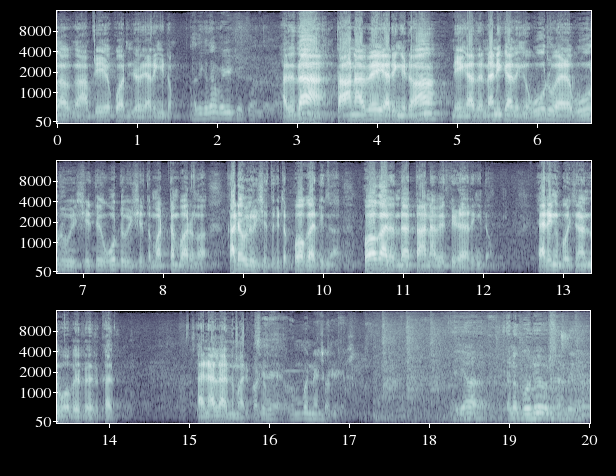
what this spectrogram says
பக்கம் அப்படியே குறைஞ்சு இறங்கிடும். அதுக்கு தான் வழி கேட்க வந்தேன். அதுதான் தானாகவே இறங்கிடும். நீங்கள் அதை நினைக்காதீங்க. ஊர் ஊர் விஷயத்து வீட்டு விஷயத்தை மட்டும் பாருங்க. கடவுள் விஷயத்துக்கிட்ட போகாதீங்க. போகாது இருந்தால் தானாகவே கீழே இறங்கிடும். இறங்கி போச்சுன்னா அந்த உபயோகம் இருக்காது. அதனால் அந்த மாதிரி பண்ணுங்க. ரொம்ப நன்றி. ஐயா எனக்கு ஒரே ஒரு சந்தேகம்.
